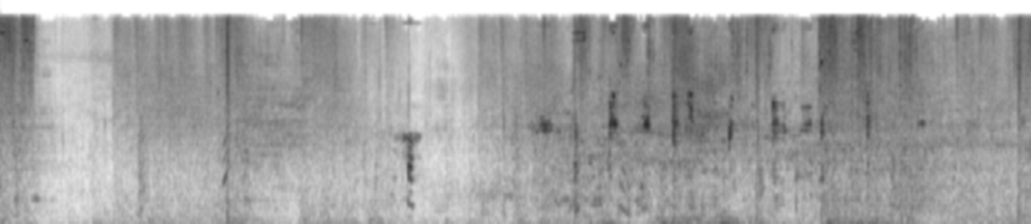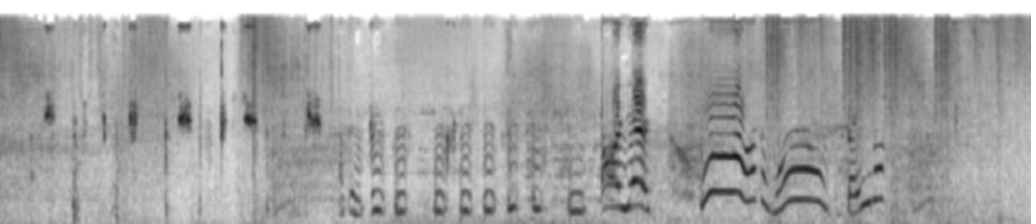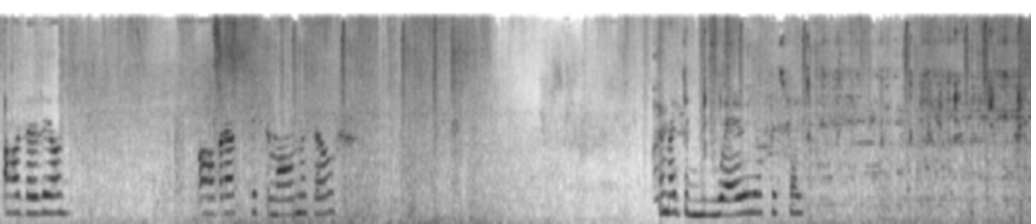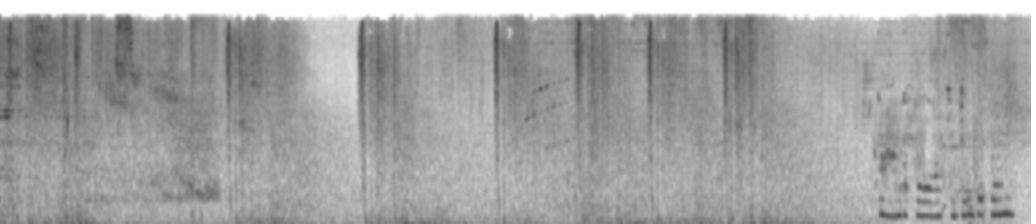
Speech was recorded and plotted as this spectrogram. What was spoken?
Oh, there they are. Oh, but I have to pick them all myself. I might get wary of this fight. Oh, what if I actually do get one?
